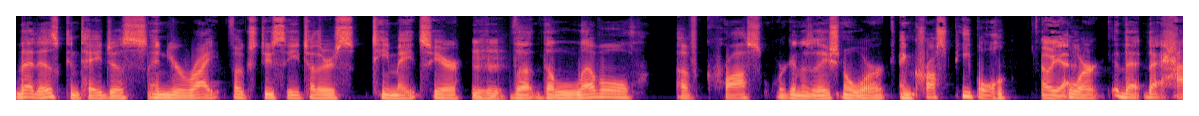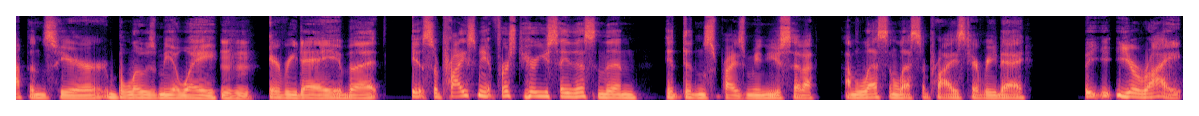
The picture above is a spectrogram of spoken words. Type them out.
That is contagious. And you're right. Folks do see each other's teammates here. Mm-hmm. the the level of cross organizational work and cross people oh yeah work that that happens here blows me away mm-hmm. every day but it surprised me at first to hear you say this, and then it didn't surprise me. And you said, I, am less and less surprised every day. But you're right.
